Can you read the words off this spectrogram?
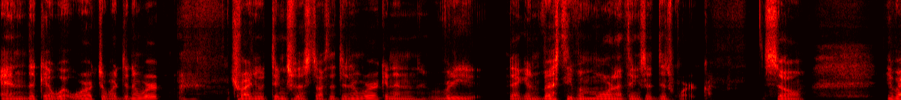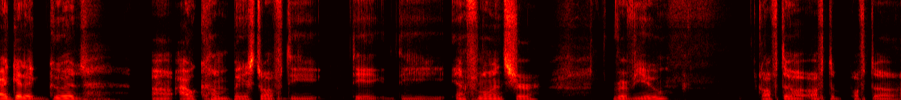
and look at what worked and what didn't work. Try new things for the stuff that didn't work, and then really like invest even more in the things that did work. So if I get a good uh, outcome based off the the the influencer review off the off the off the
